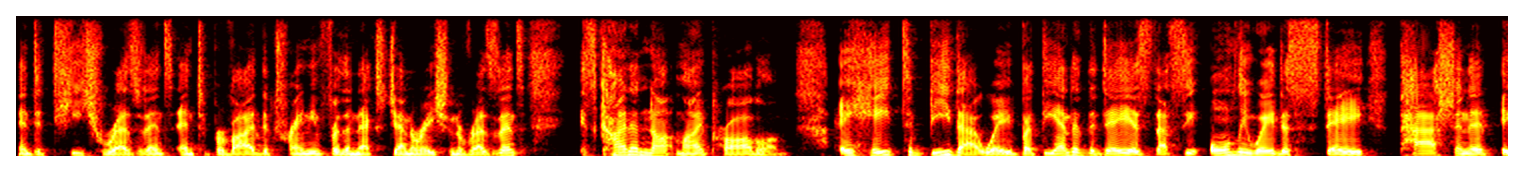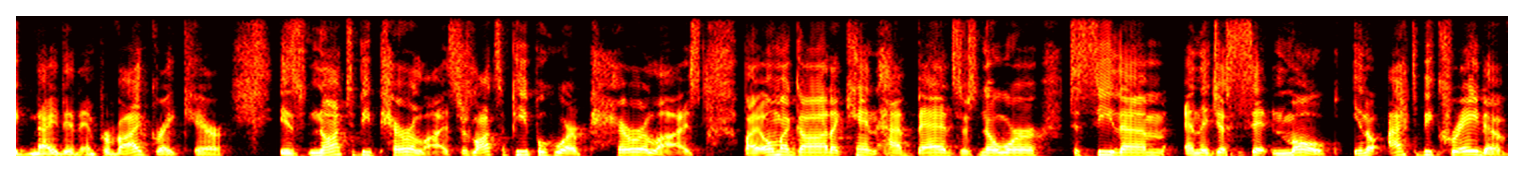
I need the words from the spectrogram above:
and to teach residents and to provide the training for the next generation of residents it's kind of not my problem. I hate to be that way, but the end of the day is that's the only way to stay passionate, ignited, and provide great care is not to be paralyzed. There's lots of people who are paralyzed by, oh my God, I can't have beds. There's nowhere to see them. And they just sit and mope. You know, I have to be creative.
